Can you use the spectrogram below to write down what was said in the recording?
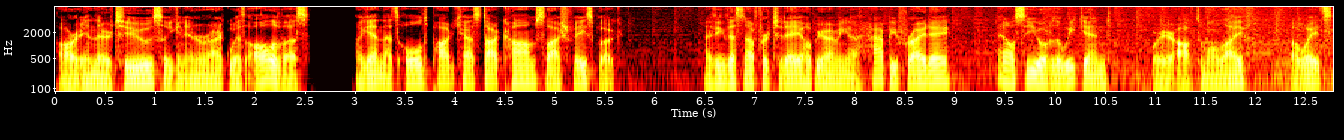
are in there too, so you can interact with all of us. Again, that's oldpodcast.com slash Facebook. I think that's enough for today. I hope you're having a happy Friday, and I'll see you over the weekend where your optimal life awaits.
